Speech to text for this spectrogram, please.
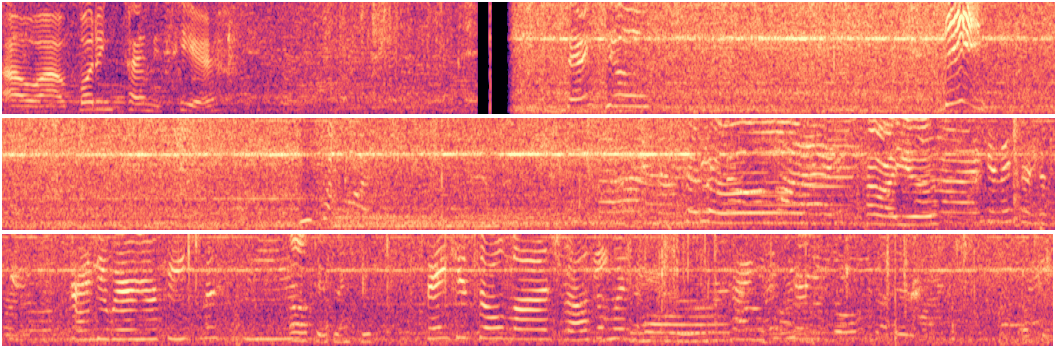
our boarding time is here Okay, thank you. Thank you so on board. Here you go. Okay,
